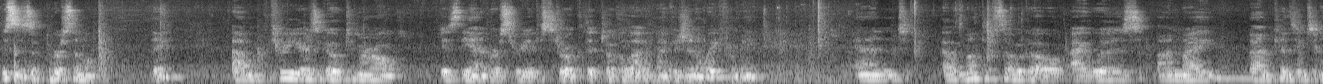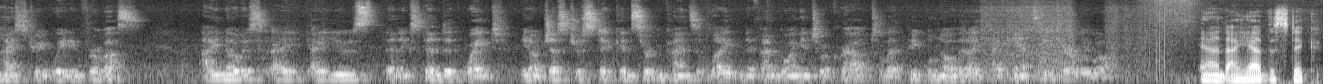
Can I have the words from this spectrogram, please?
this is a personal thing. Um, three years ago tomorrow is the anniversary of the stroke that took a lot of my vision away from me. And a month or so ago, I was on my on Kensington High Street waiting for a bus. I noticed I, I use an extended white, you know, gesture stick in certain kinds of light, and if I'm going into a crowd to let people know that I, I can't see terribly well. And I had the stick,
